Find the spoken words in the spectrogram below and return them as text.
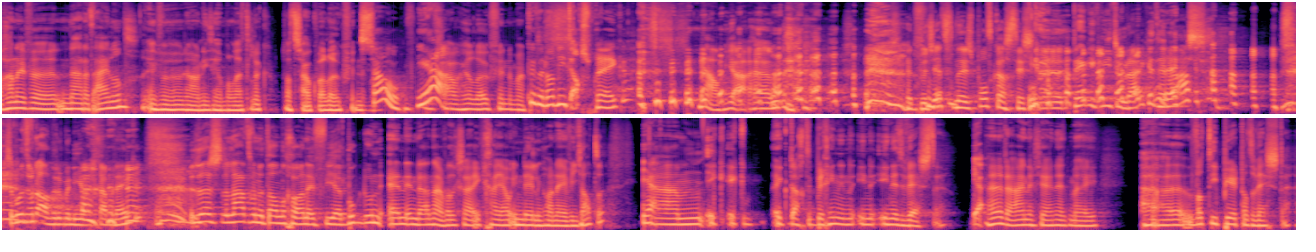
We gaan even naar het eiland. Even, nou niet helemaal letterlijk. Dat zou ik wel leuk vinden. Zo, Dat ja. zou ik heel leuk vinden. Maar Kunnen we dat niet afspreken? nou ja, ehm, het budget van deze podcast is eh, denk ik niet toereikend, helaas. Zo moeten we een andere manier gaan bedenken. Dus laten we het dan gewoon even via het boek doen. En inderdaad, nou, wat ik zei, ik ga jouw indeling gewoon even jatten. Ja. Ehm, ik, ik, ik dacht, ik begin in, in, in het westen. Ja. Daar eindig jij net mee. Eh, Wat typeert dat westen?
